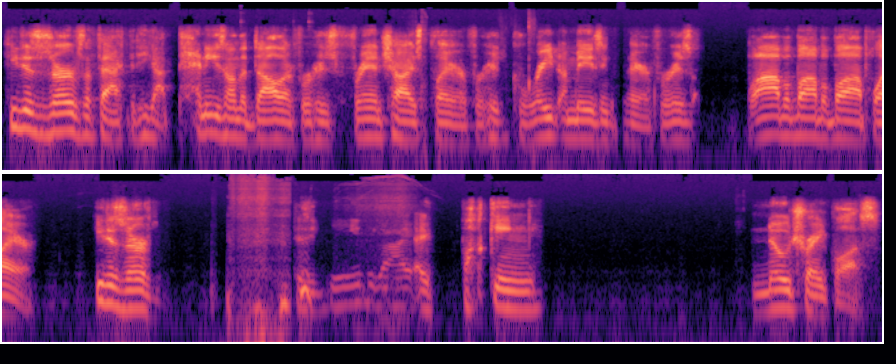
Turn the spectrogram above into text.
He deserves the fact that he got pennies on the dollar for his franchise player, for his great, amazing player, for his blah, blah, blah, blah, blah player. He deserves it. Because he gave the guy a fucking no trade clause.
